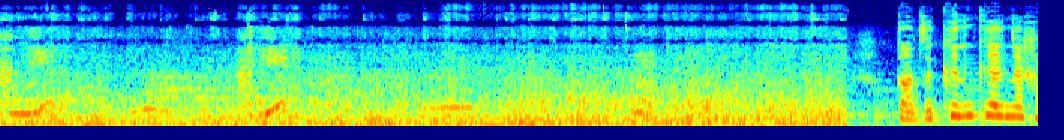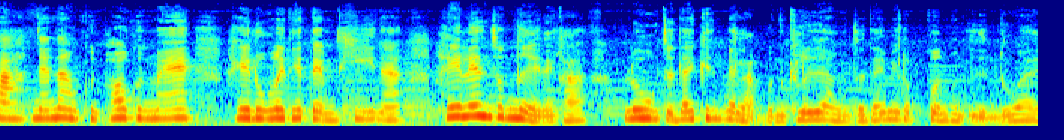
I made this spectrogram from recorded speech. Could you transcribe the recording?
นั่นนี้อันนี้ก่อนจะขึ้นเครื่องนะคะ แนะนำคุณพ่อคุณแม่ให้ลูกเล่นให้เต็มที่นะ ให้เล่นจนเหนื่อยนะคะ ลูกจะได้ขึ้นไปหลับบนเครื่อง จะได้ไม่รบกวนคนอื่นด้วย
